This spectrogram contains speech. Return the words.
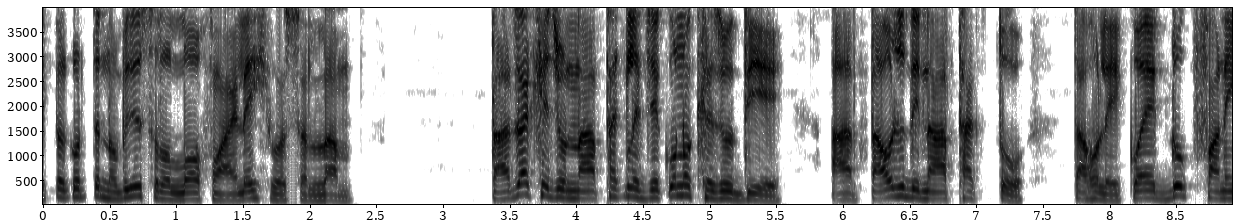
ইফতার করতেন? নবীজি সাল্লাহ আলাইহি ওয়াসাল্লাম। তাজা খেজুর না থাকলে যে কোনো খেজুর দিয়ে, আর তাও যদি না থাকতো, তাহলে কয়েক ডুক ফানি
